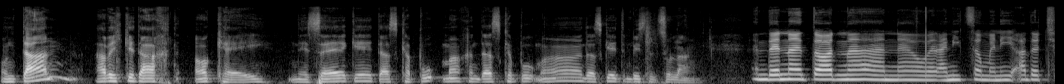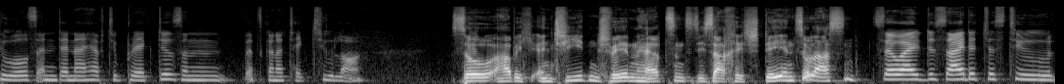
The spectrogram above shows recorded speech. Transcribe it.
Und dann habe ich gedacht, okay, eine Säge, das kaputt machen, das kaputt machen, ah, das geht ein bisschen zu lang. And then I thought, nah, no, I need so many other tools, and then I have to break this, and it's gonna take too long. So habe ich entschieden, schweren Herzens die Sache stehen zu lassen So I decided just to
